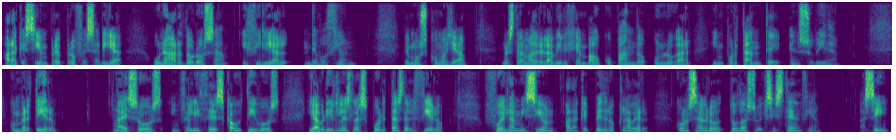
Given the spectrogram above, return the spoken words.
a la que siempre profesaría una ardorosa y filial devoción. Vemos cómo ya nuestra Madre la Virgen va ocupando un lugar importante en su vida. Convertir a esos infelices cautivos y abrirles las puertas del cielo fue la misión a la que Pedro Claver consagró toda su existencia. Así,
